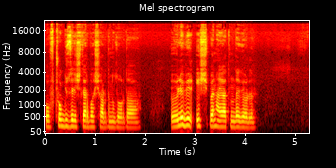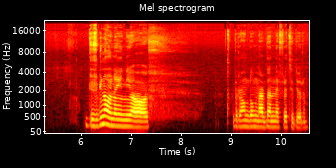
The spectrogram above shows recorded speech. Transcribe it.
Of çok güzel işler başardınız orada. Öyle bir iş ben hayatımda gördüm. Düzgün oynayın ya. Üf. Randomlardan nefret ediyorum.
